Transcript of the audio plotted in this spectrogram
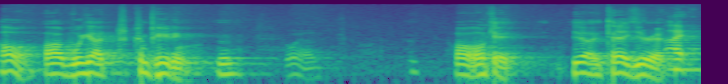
Oh, uh, we got competing. Go ahead. Oh, okay. Yeah, Tag, you're it. I,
